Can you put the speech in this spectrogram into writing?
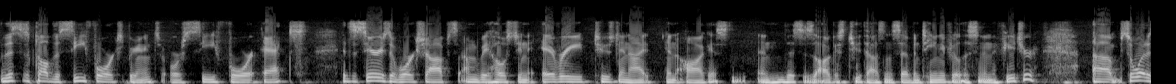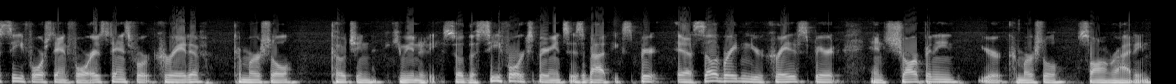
this is called the C4 Experience or C4X. It's a series of workshops I'm going to be hosting every Tuesday night in August, and this is August 2017. If you're listening in the future, um, so what does C4 stand for? It stands for Creative Commercial coaching community. So the C4 experience is about exper- uh, celebrating your creative spirit and sharpening your commercial songwriting.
